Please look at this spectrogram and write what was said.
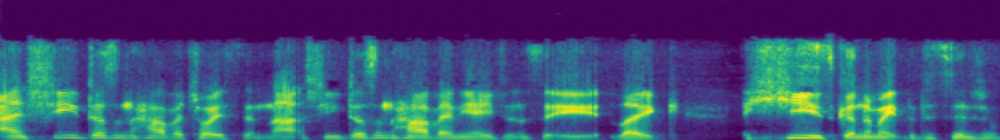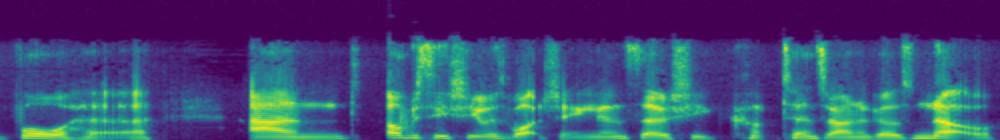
And she doesn't have a choice in that. She doesn't have any agency. Like he's going to make the decision for her. and obviously she was watching, and so she co- turns around and goes, "No,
